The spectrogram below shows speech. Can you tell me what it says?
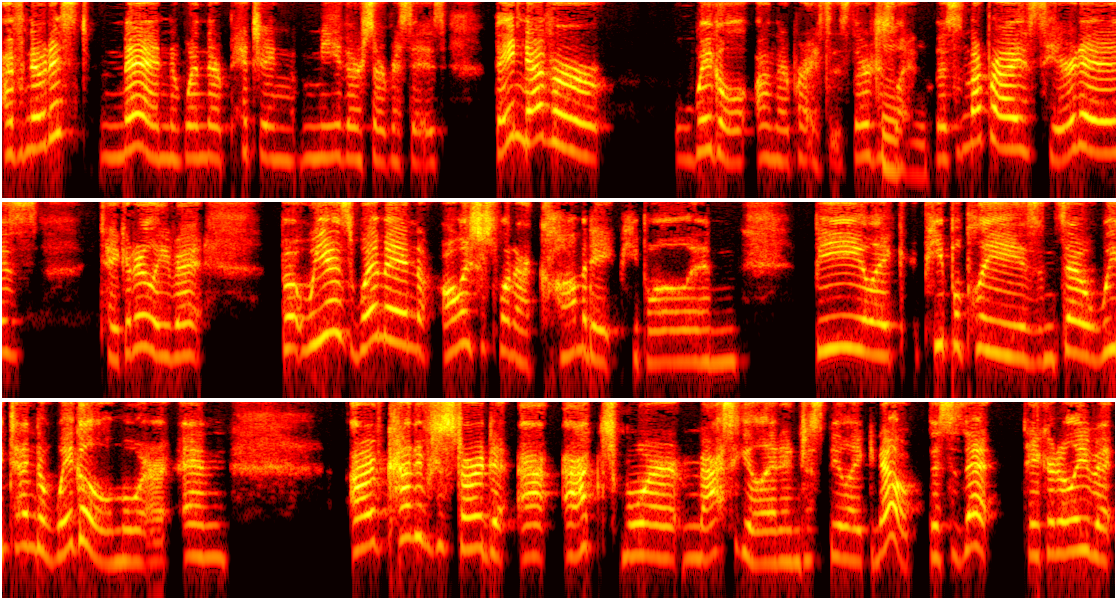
I've noticed men, when they're pitching me their services, they never wiggle on their prices. They're just mm-hmm. like, this is my price, here it is, take it or leave it. But we as women always just want to accommodate people and be like people please. And so we tend to wiggle more. And I've kind of just started to a- act more masculine and just be like, no, this is it. Take it or leave it.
